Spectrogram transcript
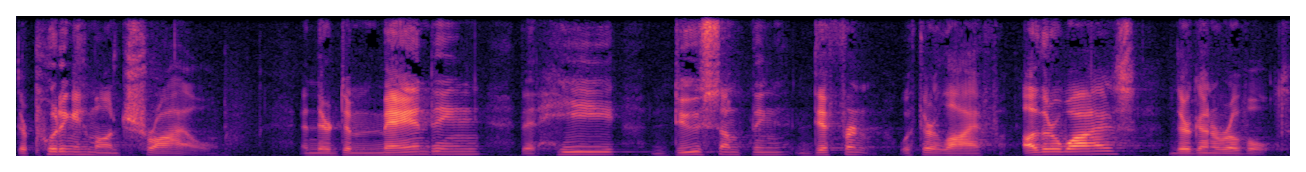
They're putting him on trial and they're demanding that he do something different with their life. Otherwise, they're going to revolt.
